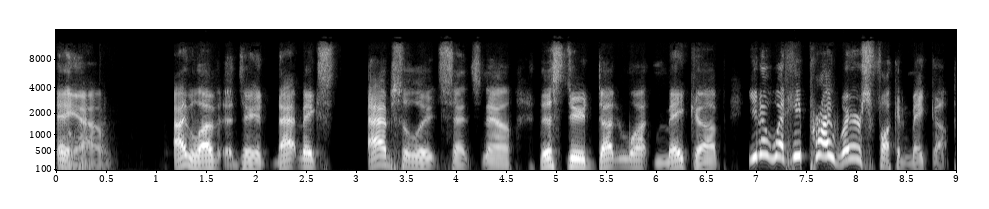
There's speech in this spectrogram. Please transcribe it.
anyhow, I love it, dude. That makes absolute sense now. This dude doesn't want makeup. You know what? He probably wears fucking makeup.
